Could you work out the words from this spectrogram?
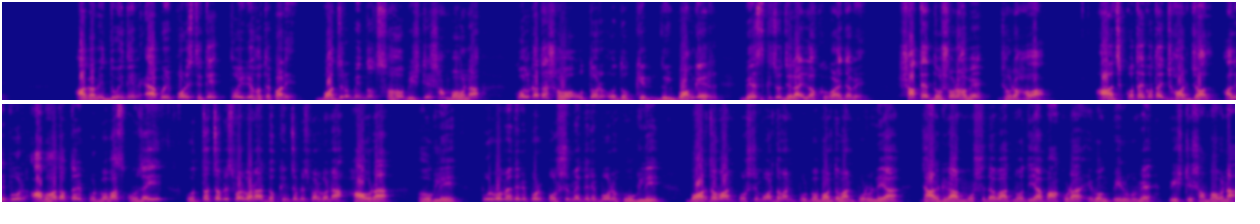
আগামী দুই দিন একই পরিস্থিতি তৈরি হতে পারে। বজ্রবিদ্যুৎ সহ বৃষ্টির সম্ভাবনা কলকাতা সহ উত্তর ও দক্ষিণ দুই বঙ্গের বেশ কিছু জেলায় লক্ষ্য করা যাবে। সাথে দোসর হবে ঝোড়ো হাওয়া। আজ কোথায় কোথায় ঝড় জল? আলিপুর আবহাওয়া দপ্তরের পূর্বাভাস অনুযায়ী উত্তর চব্বিশ পরগনা, দক্ষিণ চব্বিশ পরগনা, হাওড়া, হুগলি পূর্ব মেদিনীপুর, পশ্চিম মেদিনীপুর, হুগলি, বর্ধমান, পশ্চিম বর্ধমান, পূর্ব বর্ধমান, পুরুলিয়া, ঝাড়গ্রাম, মুর্শিদাবাদ, নদিয়া, বাঁকুড়া এবং বীরভূমে বৃষ্টির সম্ভাবনা।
